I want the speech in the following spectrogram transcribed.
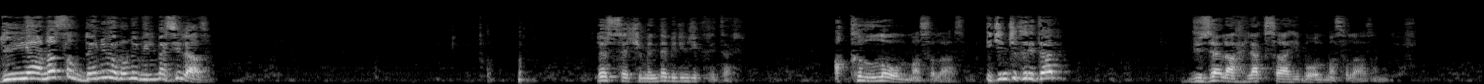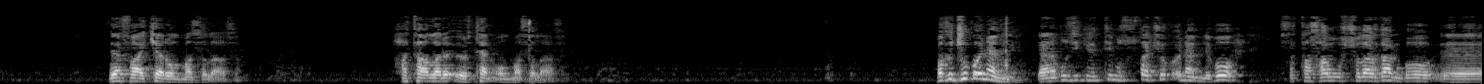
Dünya nasıl dönüyor onu bilmesi lazım. Dost seçiminde birinci kriter. Akıllı olması lazım. İkinci kriter güzel ahlak sahibi olması lazım diyor. Vefakar olması lazım. Hataları örten olması lazım. Bakın çok önemli. Yani bu zikrettiğim hususlar çok önemli. Bu işte tasavvufçulardan bu e,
